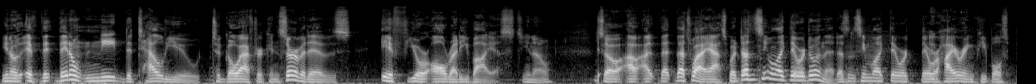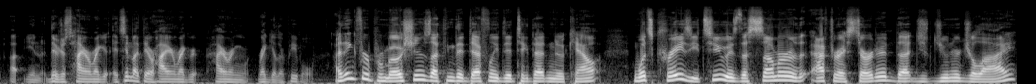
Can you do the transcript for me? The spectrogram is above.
You know, if they, they don't need to tell you to go after conservatives if you're already biased, you know? So I, I, that, that's why I asked, but it doesn't seem like they were doing that. It doesn't seem like they were they were hiring people. Uh, you know, they're just hiring. Regu- it seemed like they were hiring regu- hiring regular people. I think for promotions, I think they definitely did take that into account. And what's crazy too is the summer after I started, that June or July,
